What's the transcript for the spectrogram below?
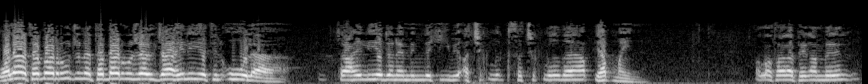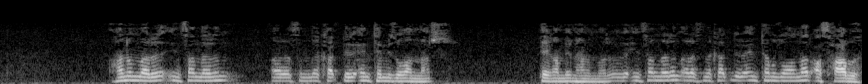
La teberrucne teberrucel cahiliyetil ula. Cahiliye dönemindeki gibi açıklık, saçıklığı da yap, yapmayın. Allah Teala peygamberin hanımları, insanların arasında kalpleri en temiz olanlar, peygamberin hanımları ve insanların arasında kalpleri en temiz olanlar ashabı.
